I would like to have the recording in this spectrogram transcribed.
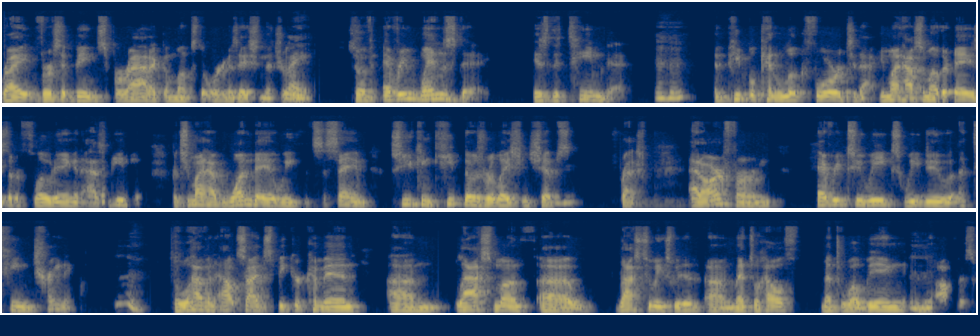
right? Versus it being sporadic amongst the organization that you're right. leading. So if every Wednesday is the team day, mm-hmm and people can look forward to that. You might have some other days that are floating and as needed, but you might have one day a week that's the same so you can keep those relationships mm-hmm. fresh. At our firm, every two weeks we do a team training. Mm. So we'll have an outside speaker come in. Um, last month, uh, last two weeks, we did uh, mental health, mental well being mm-hmm. in the mm-hmm. office.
